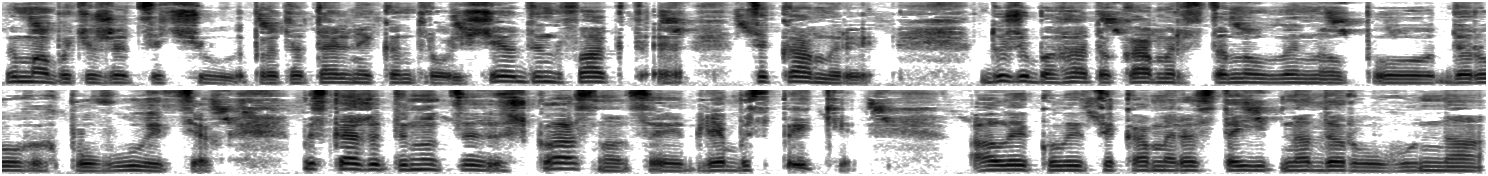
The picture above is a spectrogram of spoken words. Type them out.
Ви, мабуть, вже це чули про тотальний контроль. Ще один факт е, це камери. Дуже багато камер встановлено по дорогах, по вулицях. Ви скажете, ну це ж класно, це для безпеки. Але коли ця камера стоїть на дорогу, на,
